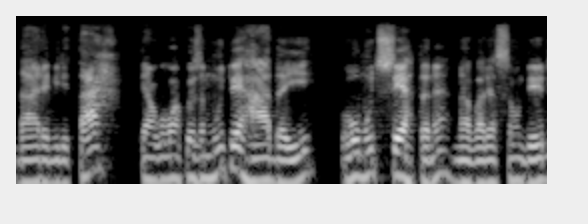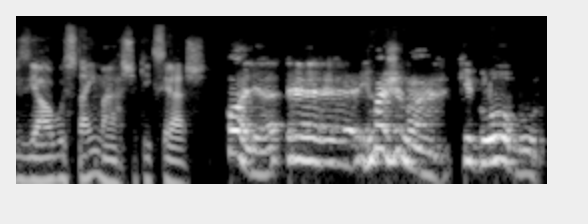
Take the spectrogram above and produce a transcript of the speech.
da área militar, tem alguma coisa muito errada aí ou muito certa né, na avaliação deles e algo está em marcha. O que, que você acha? Olha, é, imaginar que Globo,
